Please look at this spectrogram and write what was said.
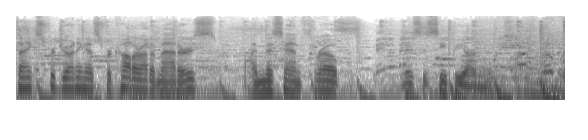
Thanks for joining us for Colorado Matters. I'm Miss Ann Thrope. This is CPR News.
